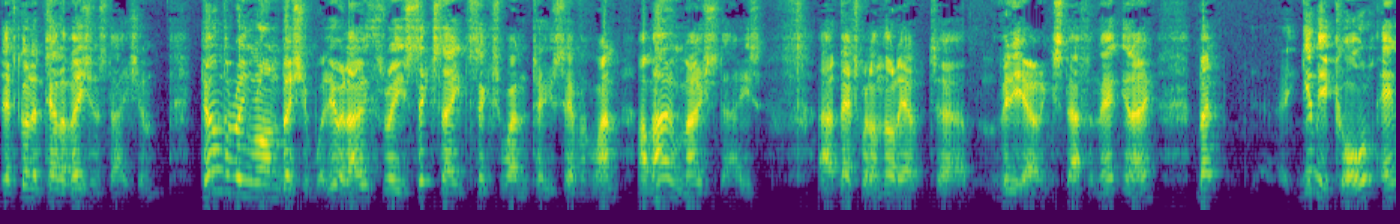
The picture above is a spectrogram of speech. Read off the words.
that's got a television station, tell them to ring Ron Bishop, will you, at 0368611271. I'm home most days. Uh, that's when I'm not out uh, videoing stuff and that, you know. But uh, give me a call and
